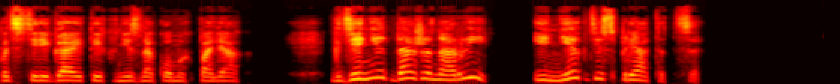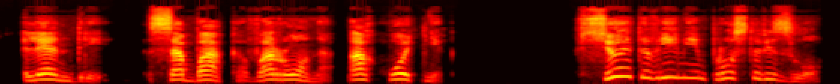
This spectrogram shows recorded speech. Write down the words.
подстерегает их в незнакомых полях, где нет даже норы и негде спрятаться. Лендри, собака, ворона, охотник — все это время им просто везло.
